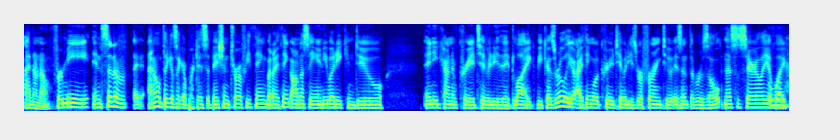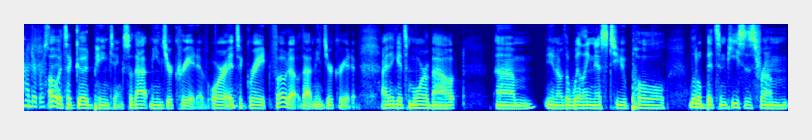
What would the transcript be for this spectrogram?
I don't know. For me, instead of, I don't think it's like a participation trophy thing, but I think honestly anybody can do any kind of creativity they'd like because really I think what creativity is referring to isn't the result necessarily of like 100%. oh it's a good painting so that means you're creative or it's a great photo that means you're creative. I think it's more about um, you know the willingness to pull little bits and pieces from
